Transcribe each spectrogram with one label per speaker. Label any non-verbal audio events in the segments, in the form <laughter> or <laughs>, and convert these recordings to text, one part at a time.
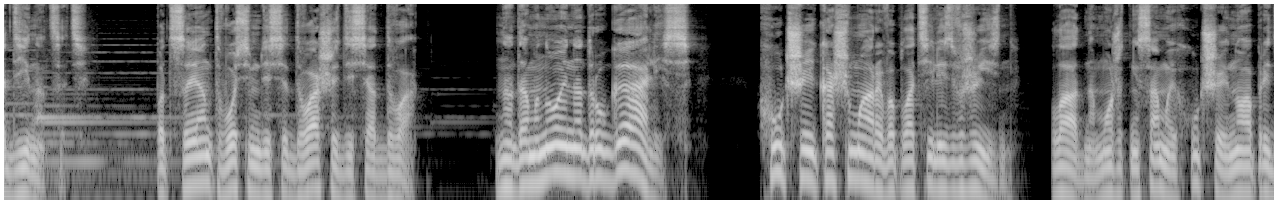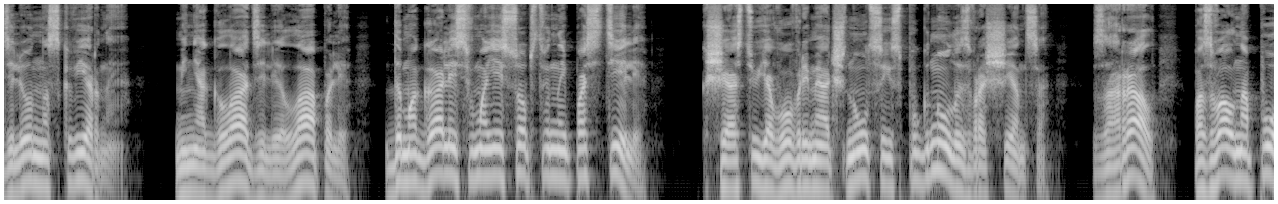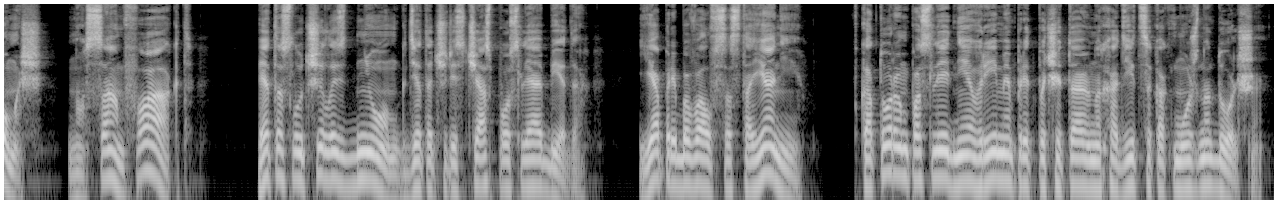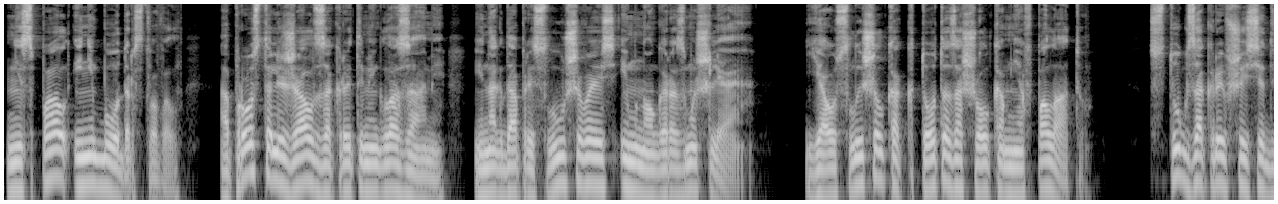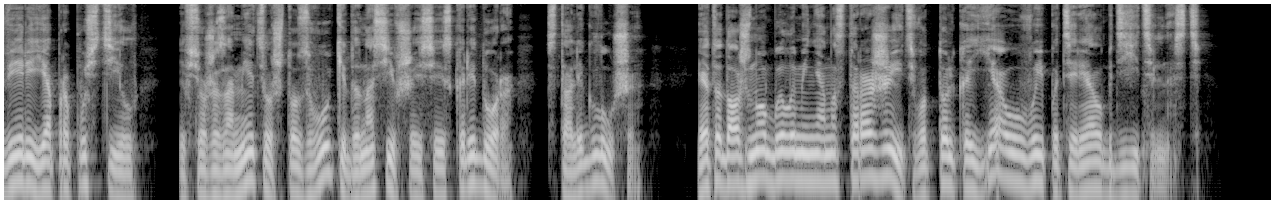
Speaker 1: 11. Пациент 8262. Надо мной надругались. Худшие кошмары воплотились в жизнь. Ладно, может, не самые худшие, но определенно скверные. Меня гладили, лапали, домогались в моей собственной постели. К счастью, я вовремя очнулся и спугнул извращенца. Заорал, позвал на помощь. Но сам факт... Это случилось днем, где-то через час после обеда. Я пребывал в состоянии, в котором последнее время предпочитаю находиться как можно дольше. Не спал и не бодрствовал, а просто лежал с закрытыми глазами, иногда прислушиваясь и много размышляя. Я услышал, как кто-то зашел ко мне в палату. Стук закрывшейся двери я пропустил и все же заметил, что звуки, доносившиеся из коридора, стали глуше — это должно было меня насторожить, вот только я, увы, потерял бдительность.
